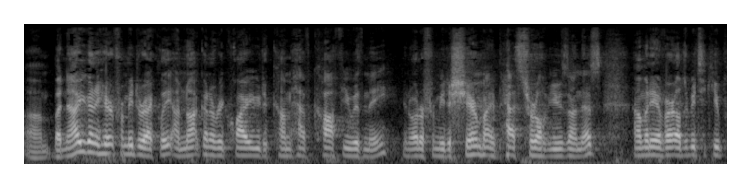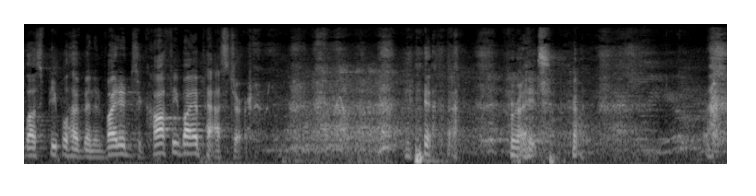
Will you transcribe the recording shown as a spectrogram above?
Um, but now you're going to hear it from me directly. I'm not going to require you to come have coffee with me in order for me to share my pastoral views on this. How many of our LGBTQ plus people have been invited to coffee by a pastor? yeah, right.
